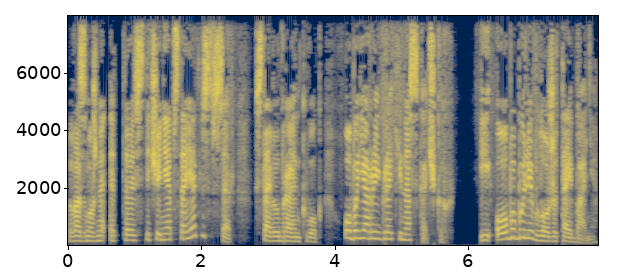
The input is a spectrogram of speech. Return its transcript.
«Возможно, это стечение обстоятельств, сэр», — вставил Брайан Квок. «Оба ярые игроки на скачках. И оба были в ложе Тайбаня.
